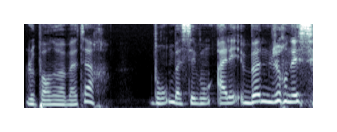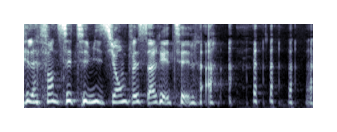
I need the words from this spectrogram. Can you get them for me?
le porno amateur. Bon, bah, c'est bon. Allez, bonne journée, c'est la fin de cette émission, on peut s'arrêter là.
